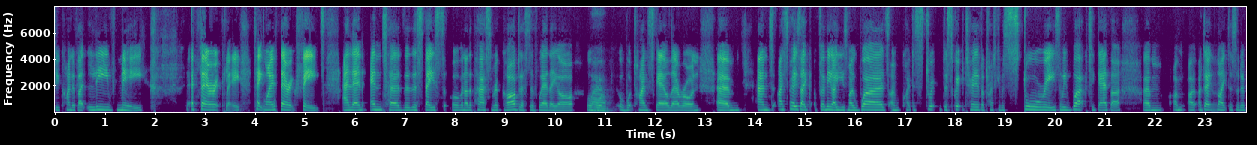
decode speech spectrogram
to kind of like leave me etherically, take my etheric feet, and then enter the, the space of another person, regardless of where they are or wow. what or what time scale they're on. Um, and i suppose like for me i use my words i'm quite destri- descriptive i try to give a story so we work together um I'm, I, I don't like to sort of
